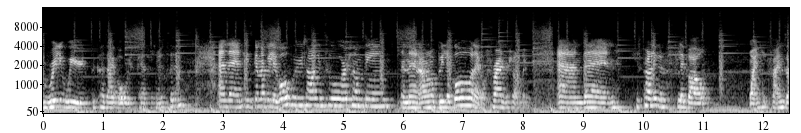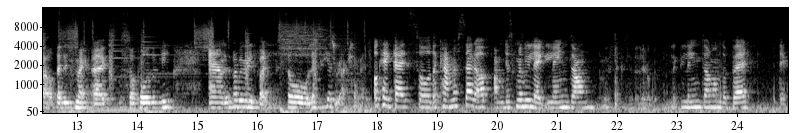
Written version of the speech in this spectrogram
really weird because I always pay attention to him. And then he's gonna be like, oh, who are you talking to or something? And then I'm gonna be like, oh, like a friend or something. And then he's probably gonna flip out when he finds out that it's my ex, supposedly. And it's gonna be really funny. So let's see his reaction, guys. Okay, guys, so the camera's set up. I'm just gonna be like laying down. Let me fix it a little bit. Like laying down on the bed. There.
